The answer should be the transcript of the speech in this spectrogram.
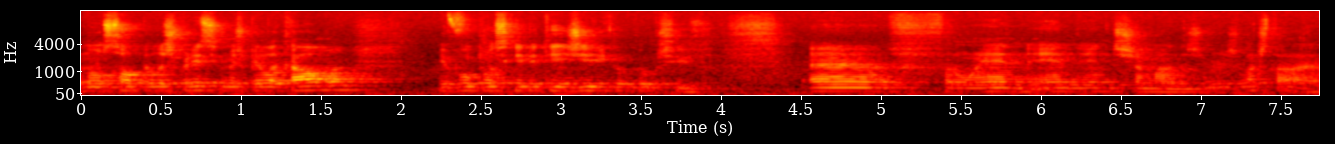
não só pela experiência, mas pela calma, eu vou conseguir atingir aquilo que eu preciso. Uh, foram N, N, N chamadas, mas lá está,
